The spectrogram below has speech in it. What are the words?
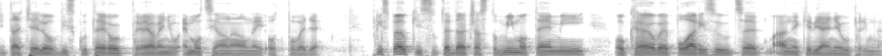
čitateľov, diskutérov k prejaveniu emocionálnej odpovede. Príspevky sú teda často mimo témy, okrajové, polarizujúce a niekedy aj neúprimné.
